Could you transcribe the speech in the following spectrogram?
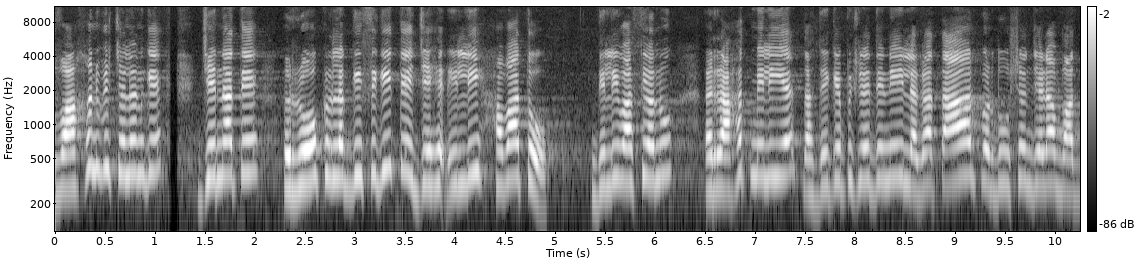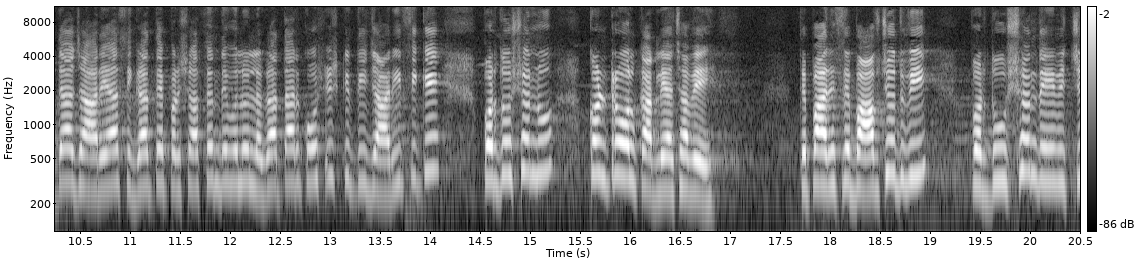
ਵਾਹਨ ਵੀ ਚੱਲਣਗੇ ਜਿਨ੍ਹਾਂ ਤੇ ਰੋਕ ਲੱਗੀ ਸੀਗੀ ਤੇ ਜ਼ਹਿਰੀਲੀ ਹਵਾ ਤੋਂ ਦਿੱਲੀ ਵਾਸੀਆਂ ਨੂੰ ਰਾਹਤ ਮਿਲੀ ਹੈ। ਦੱਸਦੇ ਕਿ ਪਿਛਲੇ ਦਿਨੀ ਲਗਾਤਾਰ ਪ੍ਰਦੂਸ਼ਣ ਜਿਹੜਾ ਵਧਦਾ ਜਾ ਰਿਹਾ ਸੀਗਾ ਤੇ ਪ੍ਰਸ਼ਾਸਨ ਦੇ ਵੱਲੋਂ ਲਗਾਤਾਰ ਕੋਸ਼ਿਸ਼ ਕੀਤੀ ਜਾ ਰਹੀ ਸੀ ਕਿ ਪ੍ਰਦੂਸ਼ਣ ਨੂੰ ਕੰਟਰੋਲ ਕਰ ਲਿਆ ਜਾਵੇ। ਤੇ ਪਰ ਇਸ ਦੇ ਬਾਵਜੂਦ ਵੀ ਪ੍ਰਦੂਸ਼ਣ ਦੇ ਵਿੱਚ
